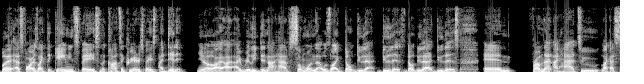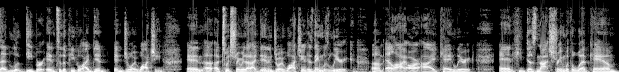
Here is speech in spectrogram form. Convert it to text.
But as far as like the gaming space and the content creator space i didn't. You know, I, I really did not have someone that was like, don't do that, do this, don't do that, do this. And from that, I had to, like I said, look deeper into the people I did enjoy watching. And a, a Twitch streamer that I did enjoy watching, his name was Lirik, um, L-I-R-I-K, Lirik. And he does not stream with a webcam.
